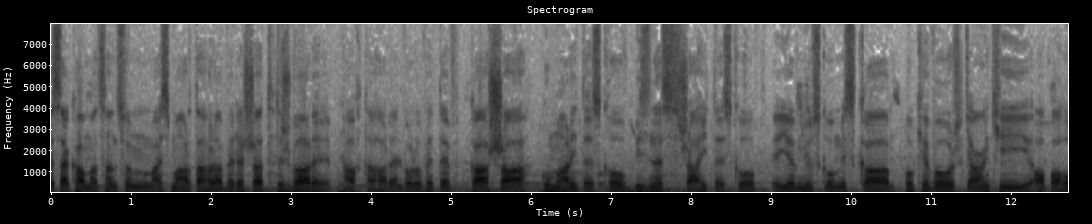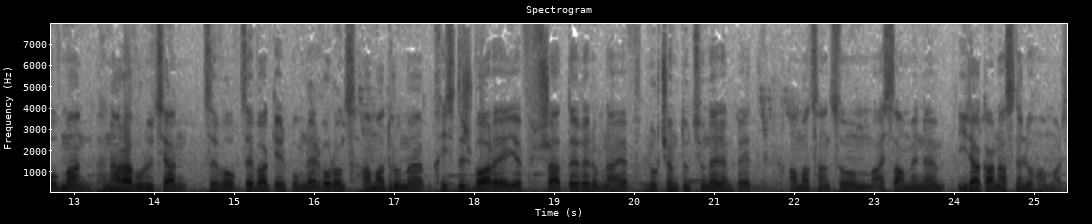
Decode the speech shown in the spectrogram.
տեսակ համացանցում այս մարտահրավերը շատ դժվար է հաղթահարել, որովհետև կա շահ գումարի տեսքով, բիզնես շահի տեսքով եւ մյուս կողմից կա հոգեվոր կյանքի ապահովման հնարավորության ձևով ձևակերպումներ, որոնց համադրումը խիստ դժվար է եւ շատ տեղերում նաեւ լուրջ հմտություններ են պետք համացանցում այս ամենը իրականացնելու համար,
